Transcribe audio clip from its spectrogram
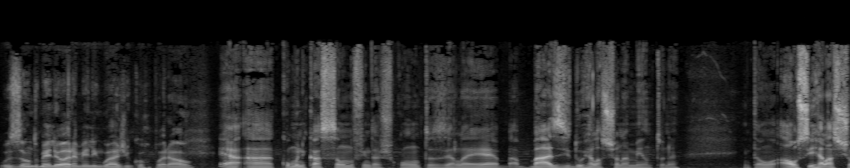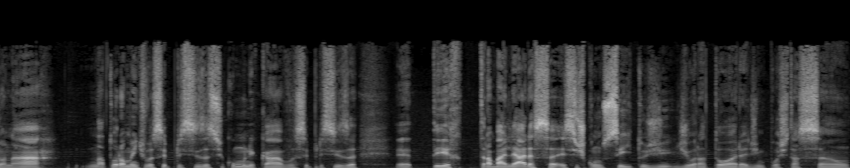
usando melhor a minha linguagem corporal. É, a comunicação, no fim das contas, ela é a base do relacionamento, né? Então, ao se relacionar, naturalmente você precisa se comunicar, você precisa é, ter trabalhar essa, esses conceitos de, de, oratória, de impostação,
